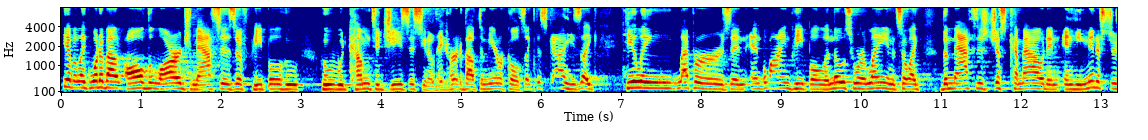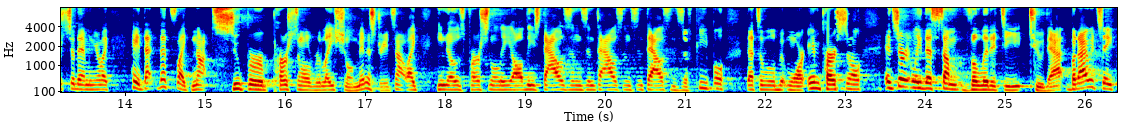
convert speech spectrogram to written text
yeah, but like what about all the large masses of people who who would come to Jesus? You know, they heard about the miracles. Like this guy, he's like healing lepers and, and blind people and those who are lame. And so like the masses just come out and, and he ministers to them, and you're like, hey, that, that's like not super personal relational ministry. It's not like he knows personally all these thousands and thousands and thousands of people. That's a little bit more impersonal. And certainly there's some validity to that. But I would say,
